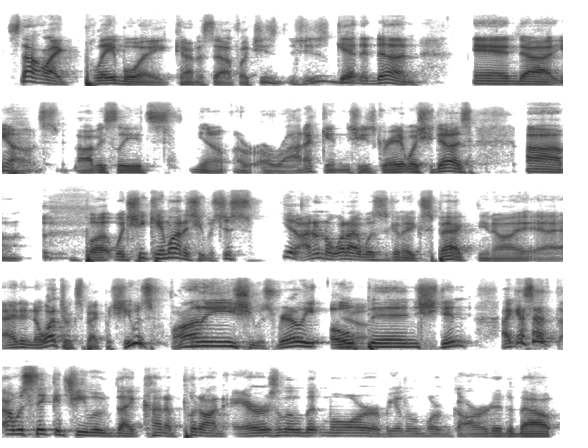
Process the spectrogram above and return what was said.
it's not like Playboy kind of stuff. Like she's she's just getting it done. And uh you know it's obviously it's you know er- erotic and she's great at what she does. Um but when she came on and she was just you know I don't know what I was going to expect, you know. I I didn't know what to expect, but she was funny, she was really open. She didn't I guess I, I was thinking she would like kind of put on airs a little bit more or be a little more guarded about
